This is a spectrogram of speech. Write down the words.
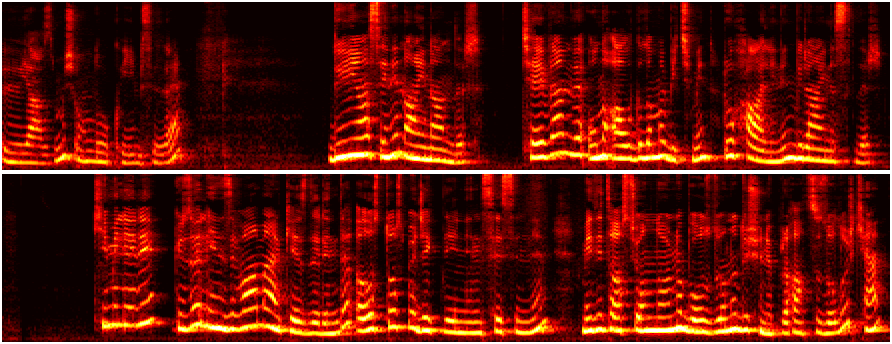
e, yazmış. Onu da okuyayım size. Dünya senin aynandır. Çevren ve onu algılama biçimin ruh halinin bir aynasıdır. Kimileri güzel inziva merkezlerinde Ağustos böceklerinin sesinin meditasyonlarını bozduğunu düşünüp rahatsız olurken,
